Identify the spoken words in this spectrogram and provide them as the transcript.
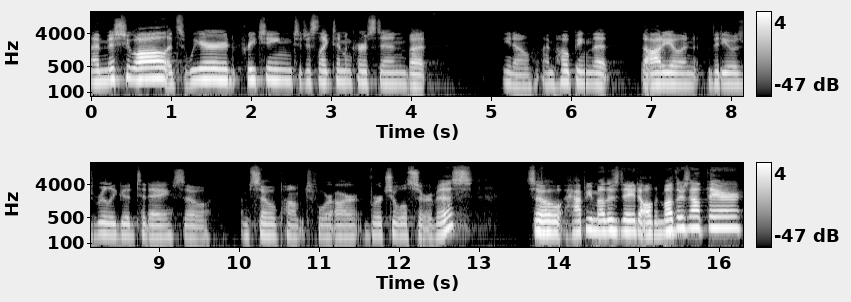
I miss you all. It's weird preaching to just like Tim and Kirsten, but, you know, I'm hoping that the audio and video is really good today. So I'm so pumped for our virtual service. So happy Mother's Day to all the mothers out there.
